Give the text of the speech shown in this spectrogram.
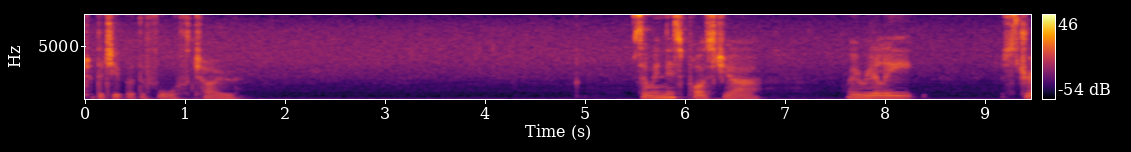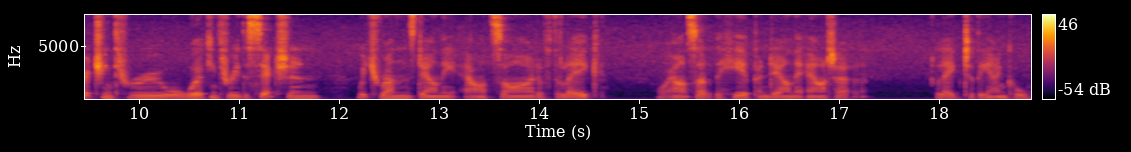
to the tip of the fourth toe. So, in this posture, we're really stretching through or working through the section which runs down the outside of the leg or outside of the hip and down the outer leg to the ankle.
